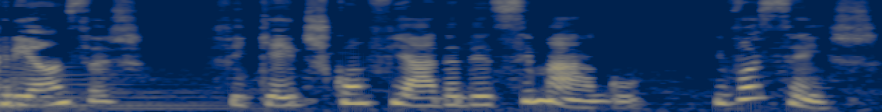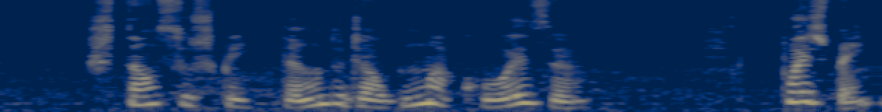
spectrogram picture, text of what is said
Crianças, fiquei desconfiada desse mago. E vocês? Estão suspeitando de alguma coisa? Pois bem,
